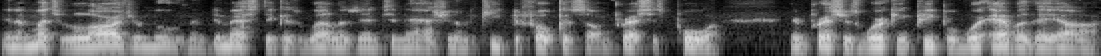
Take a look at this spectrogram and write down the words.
in a much larger movement, domestic as well as international, to keep the focus on precious poor and precious working people wherever they are.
